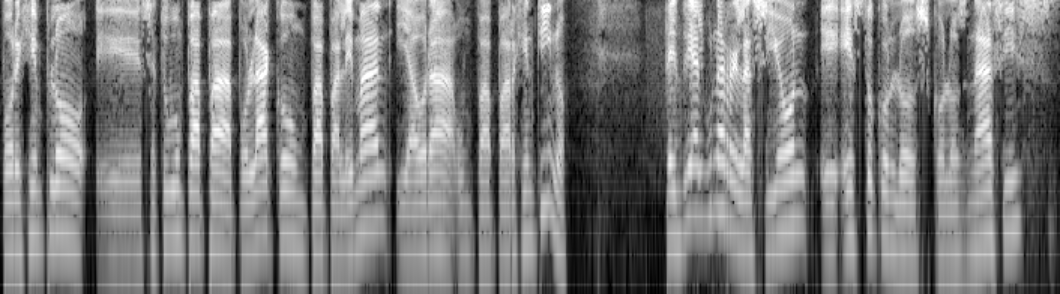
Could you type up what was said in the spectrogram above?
por ejemplo, eh, se tuvo un papa polaco, un papa alemán y ahora un papa argentino. ¿Tendría alguna relación esto con los, con los nazis?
